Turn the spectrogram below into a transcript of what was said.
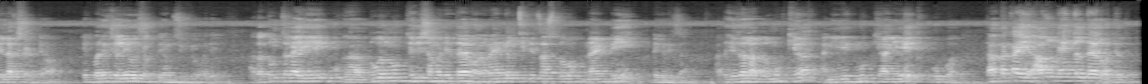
हे लक्षात ठेवा. हे परीक्षेला येऊ शकतो एमसीक्यू मध्ये. आता तुमचं काय एक दोन मुख्य दिशामध्ये तयार होणार अँगल कितीचा असतो? नाईन्टी डिग्रीचा आता हे झालं आपलं मुख्य आणि एक मुख्य आणि एक उप. तर आता काय अजून अँगल तयार होतात.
